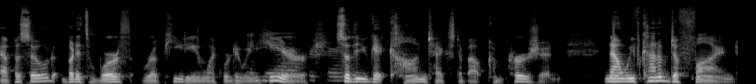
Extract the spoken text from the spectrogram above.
episode, but it's worth repeating like we're doing Yeah, here sure. so that you get context about compersion. Now, we've kind of defined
